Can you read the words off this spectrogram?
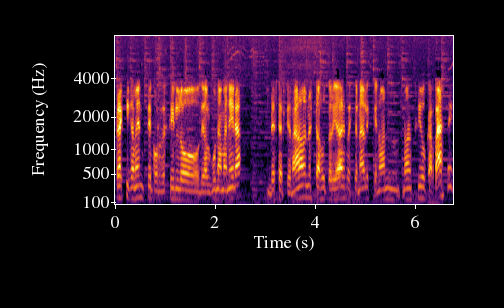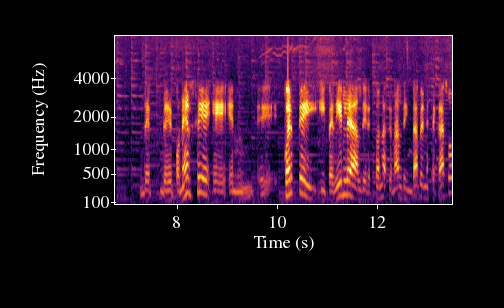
prácticamente, por decirlo de alguna manera, decepcionado de nuestras autoridades regionales que no han, no han sido capaces de, ponerse eh, en, fuerte y, pedirle al director nacional de INDAP en este caso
